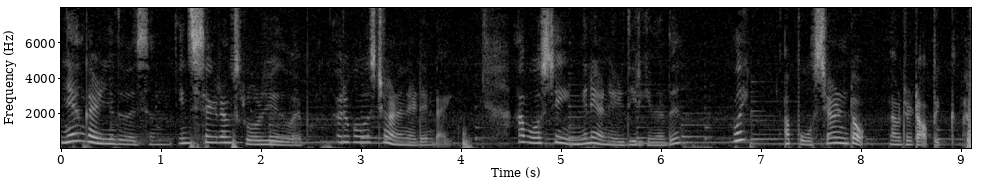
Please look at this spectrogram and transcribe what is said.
ഞാൻ കഴിഞ്ഞ ദിവസം ഇൻസ്റ്റാഗ്രാം സ്ക്രോൾ ചെയ്തു പോയപ്പോൾ ഒരു പോസ്റ്റ് കാണാനിടയുണ്ടായി ആ പോസ്റ്റ് ഇങ്ങനെയാണ് എഴുതിയിരിക്കുന്നത്. വൈ ആ പോസ്റ്റാണ് കേട്ടോ നമ്മുടെ ടോപ്പിക്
